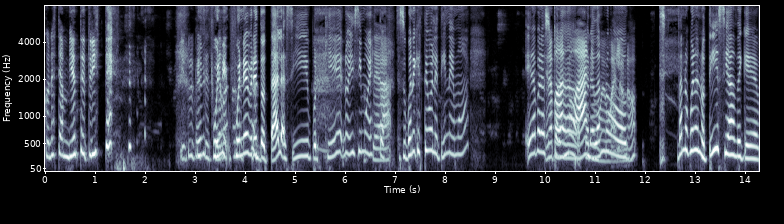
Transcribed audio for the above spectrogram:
Con este ambiente triste. Yo creo que Bueno, se fune- cierra esta fúnebre sección. total, así. ¿Por qué no hicimos O sea, esto? Se supone que este boletín emo era para, Era para darnos para ánimo, darnos, igual, ¿o ¿no? darnos buenas noticias de que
